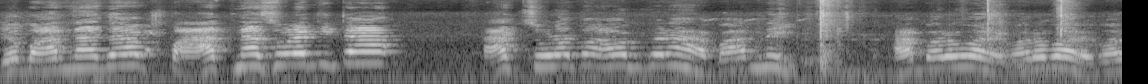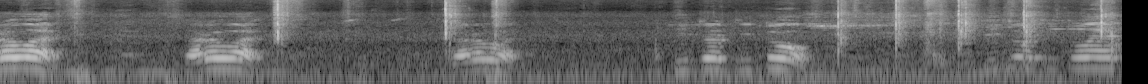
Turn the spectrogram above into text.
જો બહાર ના જા હાથ ના છોડે ટીટા. હાથ છોડે તો આઉટ ગણા બહાર નહીં. હા બરોબર બરોબર બરોબર બરોબર બરોબર. ટીટો ટીટો ટીટો ટીટો એક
